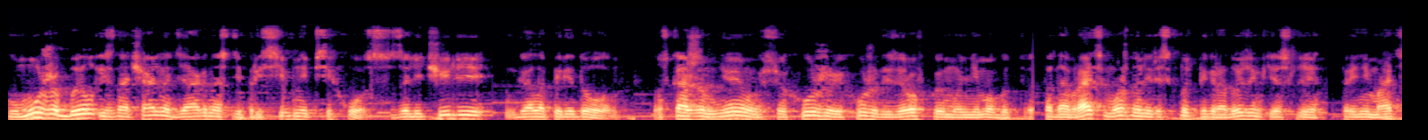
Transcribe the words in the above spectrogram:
У мужа был изначально диагноз депрессивный психоз. Залечили галоперидолом. Но с каждым днем ему все хуже и хуже, дозировку ему не могут подобрать. Можно ли рискнуть микродозинг, если принимать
